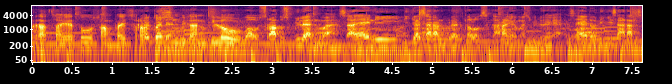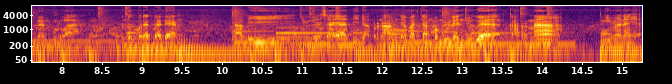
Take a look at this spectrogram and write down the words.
berat saya tuh sampai 109 kilo. Wow, 109. Wah, saya ini di kisaran berat kalau sekarang ya Mas Wido ya. Saya tuh di kisaran 90-an untuk berat badan. Tapi juga saya tidak pernah mendapatkan pembulian juga karena gimana ya?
